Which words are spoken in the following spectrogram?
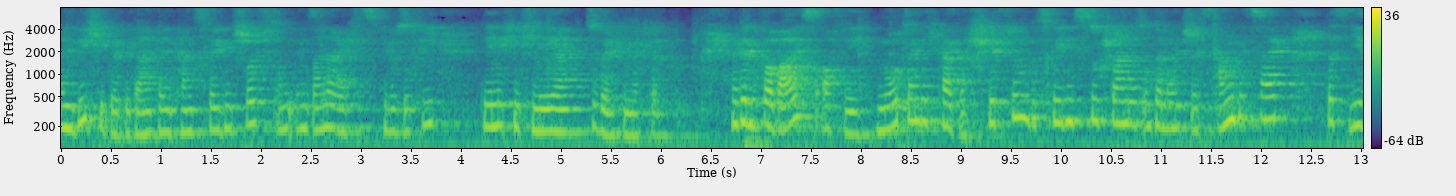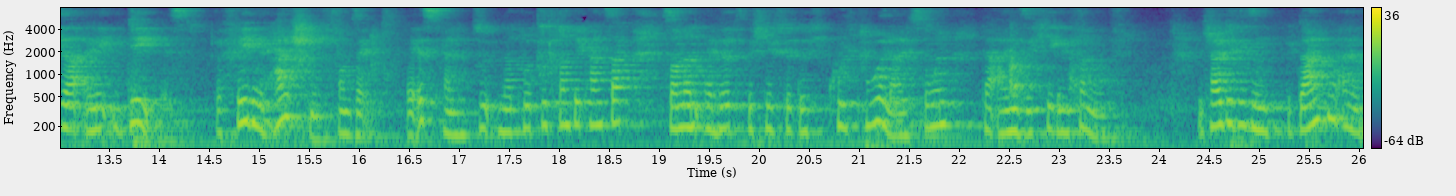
ein wichtiger Gedanke in Kants Friedensschrift und in seiner Rechtsphilosophie, dem ich mich näher zuwenden möchte. Mit dem Verweis auf die Notwendigkeit der Stiftung des Friedenszustandes unter Menschen ist angezeigt, dass jeder eine Idee ist. Der Frieden herrscht nicht von selbst. Er ist kein Naturzustand, wie Kant sagt, sondern er wird gestiftet durch Kulturleistungen der einsichtigen Vernunft. Ich halte diesen Gedanken einer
